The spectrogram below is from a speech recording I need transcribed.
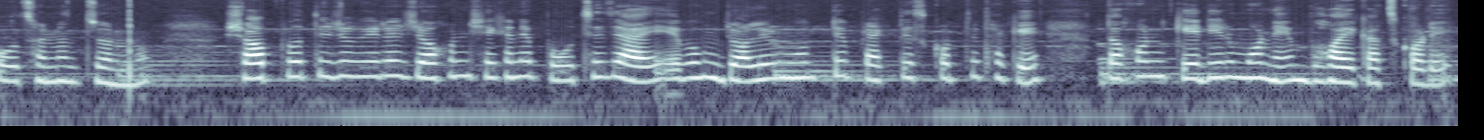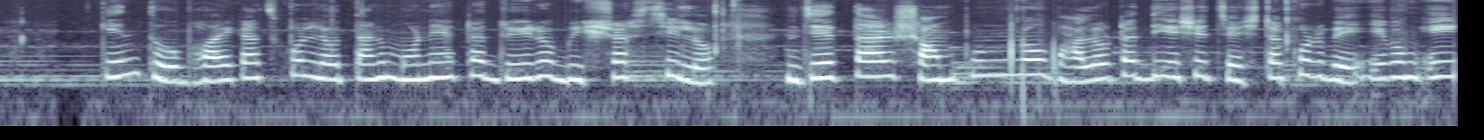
পৌঁছানোর জন্য। সব প্রতিযোগীরা যখন সেখানে পৌঁছে যায় এবং জলের মধ্যে প্র্যাকটিস করতে থাকে, তখন কেডির মনে ভয় কাজ করে। কিন্তু ভয় কাজ করলেও তার মনে একটা দৃঢ় বিশ্বাস ছিল যে তার সম্পূর্ণ ভালোটা দিয়ে সে চেষ্টা করবে এবং এই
